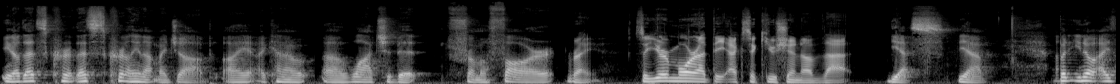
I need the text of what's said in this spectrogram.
you know that's cur- that's currently not my job. I, I kind of uh, watch a bit from afar. Right. So you're more at the execution of that. Yes, yeah. But you know, I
